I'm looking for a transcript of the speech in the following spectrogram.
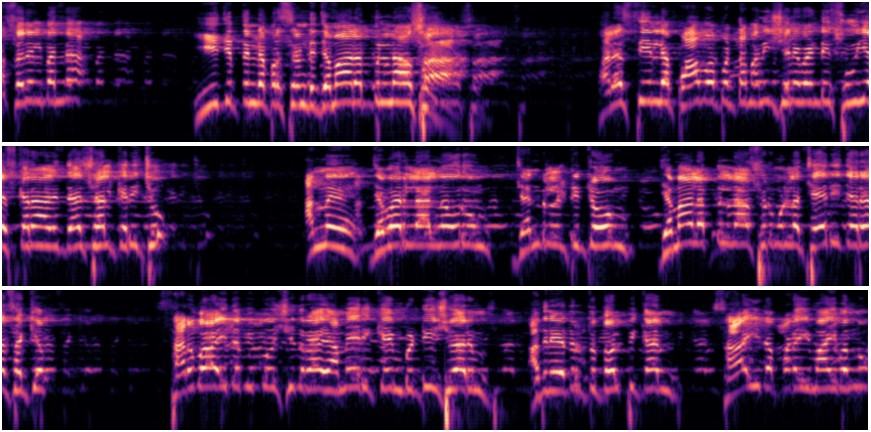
അസനുൽ ബന്ന? ഈജിപ്തിന്റെ പ്രസിഡന്റ് ജമാൽ അബ്ദുൽ നാസർ. ഫലസ്തീനിലെ പാവപ്പെട്ട മനുഷ്യന് വേണ്ടി സൂയസ് ദേശാൽക്കരിച്ചു. അന്ന് ജവഹർലാൽ നെഹ്റുവും ജനറൽ ടിറ്റോവും ജമാൽ അബ്ദുൽ നാസറുമുള്ള ചേരിചേര സഖ്യം. സർവായുധ വിഭൂഷിതരായ അമേരിക്കയും ബ്രിട്ടീഷുകാരും അതിനെ എതിർത്ത് തോൽപ്പിക്കാൻ സായുധ പടയുമായി വന്നു.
